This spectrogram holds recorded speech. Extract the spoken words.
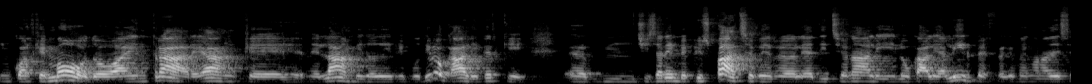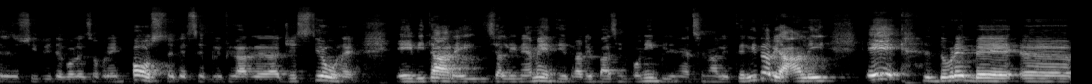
in qualche modo a entrare anche nell'ambito dei tributi locali perché eh, ci sarebbe più spazio per le addizionali locali all'IRPEF che vengono ad essere sostituite con le sovraimposte per semplificare la gestione e evitare i disallineamenti tra le basi imponibili nazionali e territoriali e dovrebbe eh,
